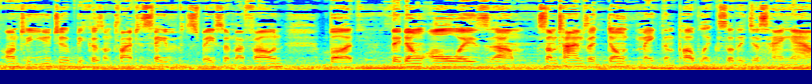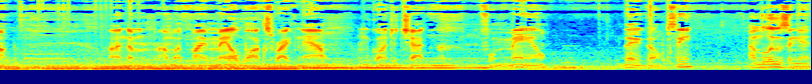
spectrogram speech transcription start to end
onto YouTube because I'm trying to save space on my phone, but they don't always, um, sometimes I don't make them public, so they just hang out. And I'm, I'm at my mailbox right now. I'm going to check for mail. There you go, see? I'm losing it.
